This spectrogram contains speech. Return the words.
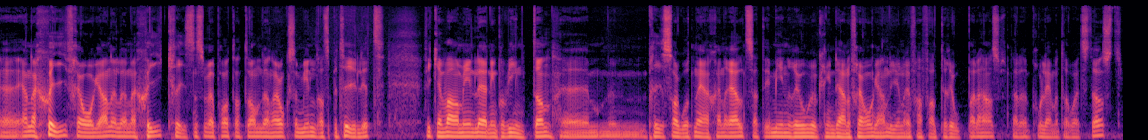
Eh, energifrågan eller energikrisen som vi har pratat om, den har också mildrats betydligt. Fick en varm inledning på vintern. Eh, priser har gått ner generellt så att det är mindre oro kring den frågan. Det gynnar ju framförallt Europa det här, där problemet har varit störst.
